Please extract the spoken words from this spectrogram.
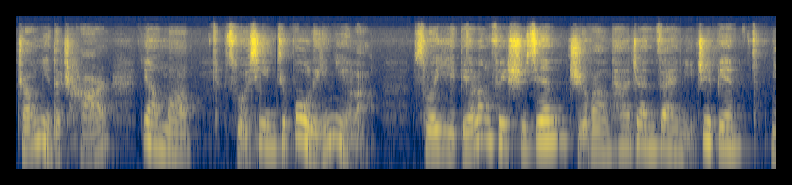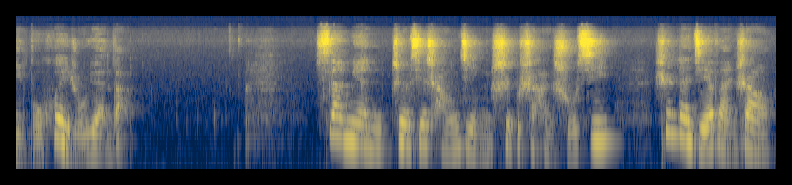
找你的茬儿，要么索性就不理你了。所以别浪费时间，指望他站在你这边，你不会如愿的。下面这些场景是不是很熟悉？圣诞节晚上，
